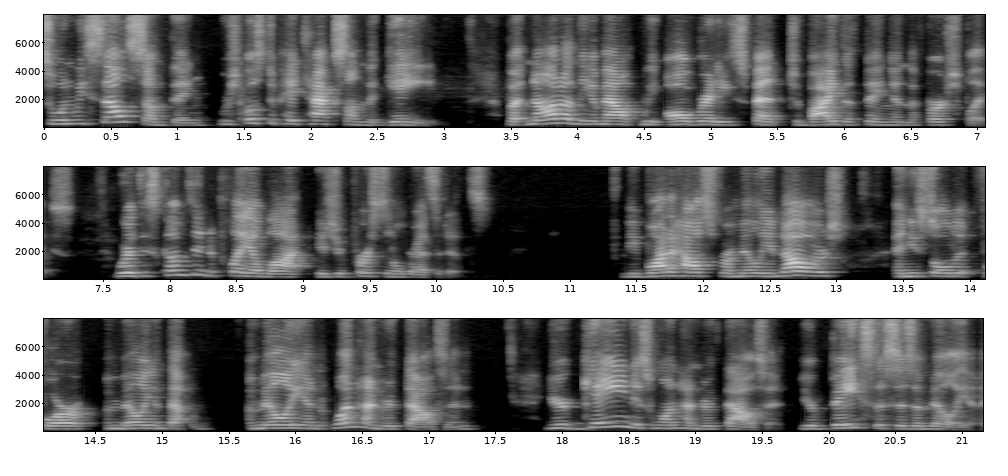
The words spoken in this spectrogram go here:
So when we sell something, we're supposed to pay tax on the gain, but not on the amount we already spent to buy the thing in the first place. Where this comes into play a lot is your personal residence. If you bought a house for a million dollars and you sold it for a million, a million one hundred thousand, Your gain is 100,000. Your basis is a million.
